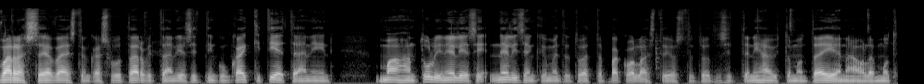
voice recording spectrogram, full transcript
varassa ja väestönkasvua tarvitaan ja sitten niin kuin kaikki tietää, niin – maahan tuli 40 000 pakolaista, josta tuota sitten ihan yhtä monta ei enää ole, mutta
